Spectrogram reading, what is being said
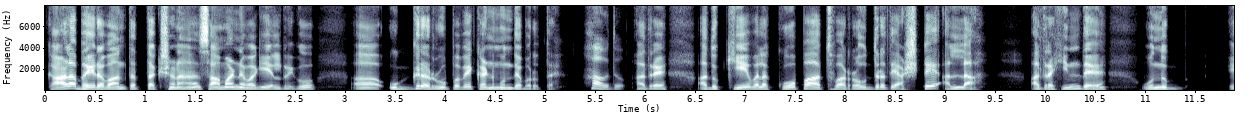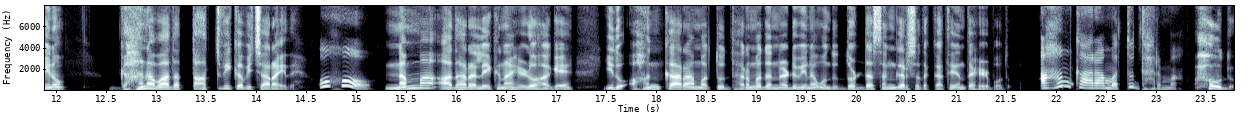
ಕಾಳಭೈರವ ಅಂತ ತಕ್ಷಣ ಸಾಮಾನ್ಯವಾಗಿ ಎಲ್ರಿಗೂ ಆ, ಉಗ್ರ ರೂಪವೇ ಕಣ್ಮುಂದೆ ಬರುತ್ತೆ. ಹೌದು. ಆದರೆ ಅದು ಕೇವಲ ಕೋಪ ಅಥವಾ ರೌದ್ರತೆ ಅಷ್ಟೇ ಅಲ್ಲ. ಅದರ ಹಿಂದೆ ಒಂದು ಏನೋ ಗಹನವಾದ ತಾತ್ವಿಕ ವಿಚಾರ ಇದೆ. ಓಹೋ! ನಮ್ಮ ಆಧಾರ ಲೇಖನ ಹೇಳೋ ಹಾಗೆ ಇದು ಅಹಂಕಾರ ಮತ್ತು ಧರ್ಮದ ನಡುವಿನ ಒಂದು ದೊಡ್ಡ ಸಂಘರ್ಷದ ಕಥೆ ಅಂತ ಹೇಳ್ಬೋದು. ಅಹಂಕಾರ ಮತ್ತು ಧರ್ಮ. ಹೌದು.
